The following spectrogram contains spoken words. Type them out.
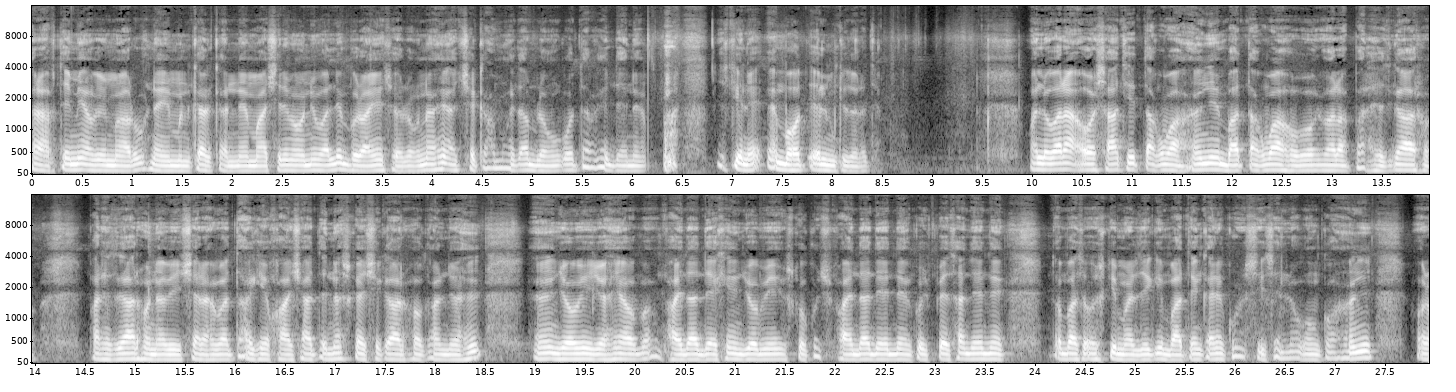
ہر ہفتے میں امر معروف نہیں منکر کرنا ہے معاشرے میں ہونے والے برائیوں سے روکنا ہے اچھے کام کی طرف لوگوں کو ترغیب دینا ہے۔ اس کے لیے بہت علم کی ضرورت ہے۔ ولورا اور ساتھ ہی تقوا ہاں جی بات تقوا ہو ورا پرہیزگار ہو، پرہیزگار ہونا بھی شرح ہوا تاکہ خواہشات نس کا شکار ہو کر جو ہے ہاں، جو بھی جو ہے فائدہ دیکھیں، جو بھی اس کو کچھ فائدہ دے دیں، کچھ پیسہ دے دیں، تو بس اس کی مرضی کی باتیں کریں کرسی سے لوگوں کو ہاں جی اور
